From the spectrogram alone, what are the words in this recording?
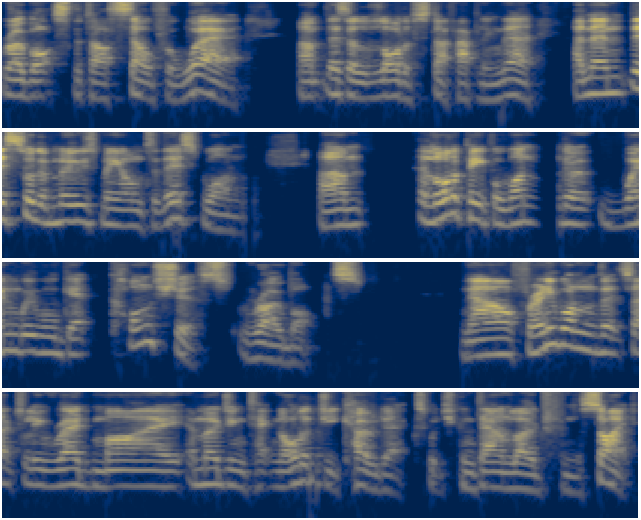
robots that are self-aware um, there's a lot of stuff happening there. And then this sort of moves me on to this one. Um, a lot of people wonder when we will get conscious robots. Now, for anyone that's actually read my emerging technology codex, which you can download from the site,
